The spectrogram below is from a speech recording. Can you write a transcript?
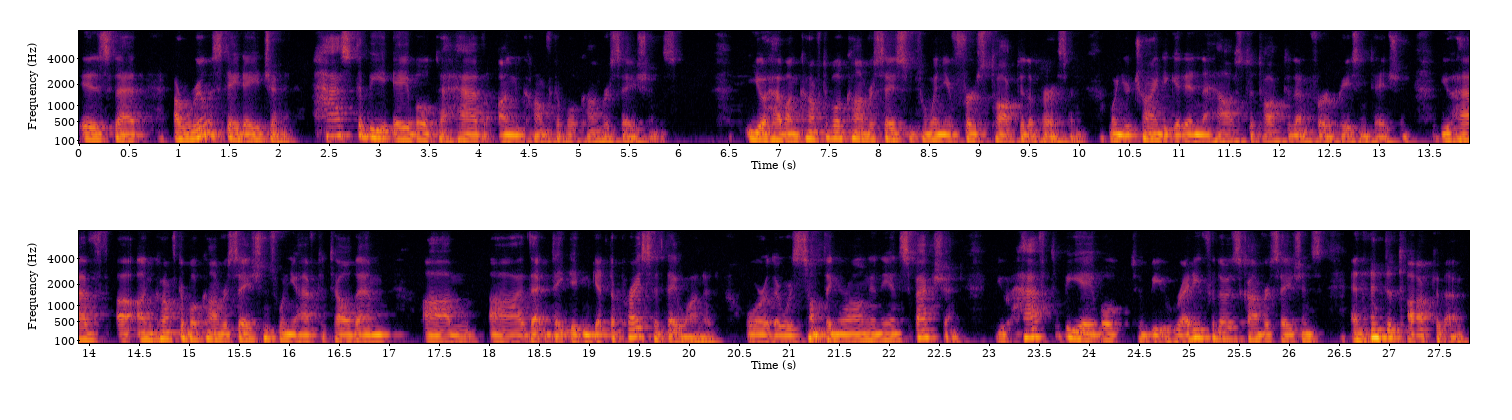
is that a real estate agent has to be able to have uncomfortable conversations. You have uncomfortable conversations when you first talk to the person, when you're trying to get in the house to talk to them for a presentation. You have uh, uncomfortable conversations when you have to tell them um, uh, that they didn't get the price that they wanted or there was something wrong in the inspection. You have to be able to be ready for those conversations and then to talk to them.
